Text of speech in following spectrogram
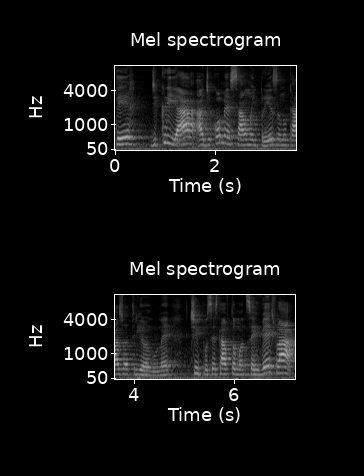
ter, de criar, de começar uma empresa, no caso a Triângulo, né? Tipo, vocês estavam tomando cerveja, falar,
